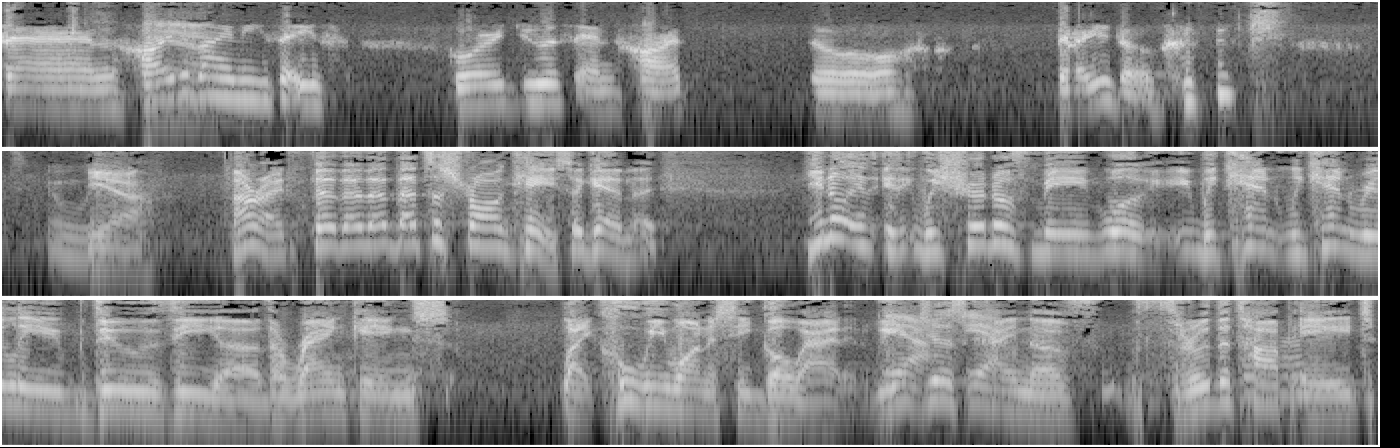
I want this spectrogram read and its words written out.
Then Heart Yeah. Evangelista is gorgeous and hot. So, there you go. Yeah. All right. Th th th- that's a strong case. Again, uh, you know, it, it, we should have made. Well, we can't. We can't really do the uh, the rankings. Like who we want to see go at it. We Yeah, just yeah. kind of threw the top eight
